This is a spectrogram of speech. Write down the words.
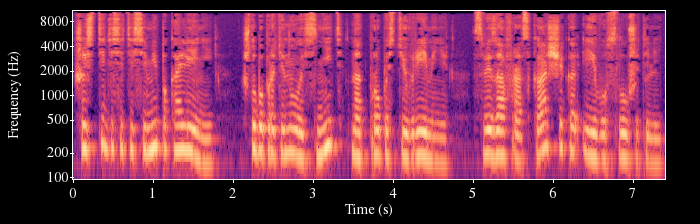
67 поколений, чтобы протянулась нить над пропастью времени, связав рассказчика и его слушателей.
